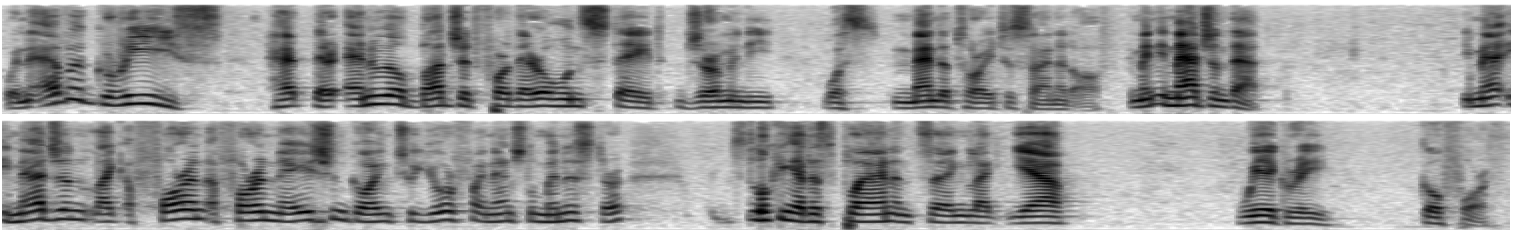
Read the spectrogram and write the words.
whenever Greece had their annual budget for their own state, Germany was mandatory to sign it off. I mean, imagine that. Ima- imagine like a foreign a foreign nation going to your financial minister, looking at his plan and saying like, yeah, we agree, go forth.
